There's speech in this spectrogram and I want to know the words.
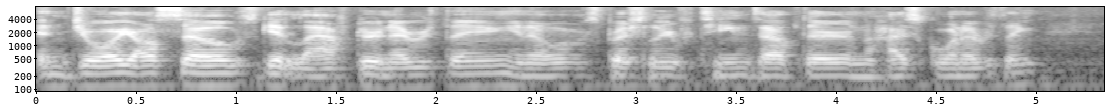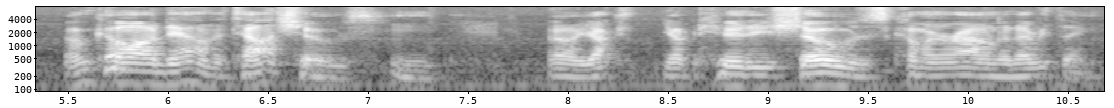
enjoy yourselves, get laughter and everything, you know, especially for teens out there in the high school and everything, come come on down to talent shows and uh, y'all, y'all could hear these shows coming around and everything.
